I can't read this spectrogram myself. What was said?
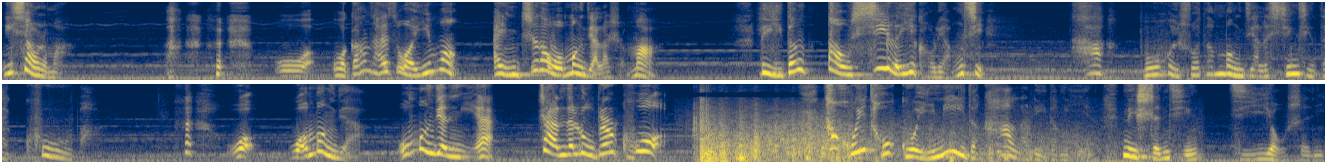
你笑什么？我我刚才做一梦，哎，你知道我梦见了什么？李登倒吸了一口凉气，他不会说他梦见了星星在哭吧？我我梦见，我梦见你站在路边哭。他回头诡秘的看了李登一眼，那神情极有深意。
